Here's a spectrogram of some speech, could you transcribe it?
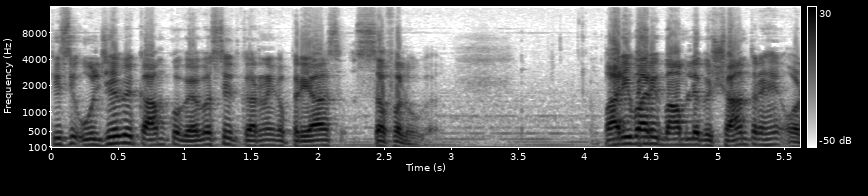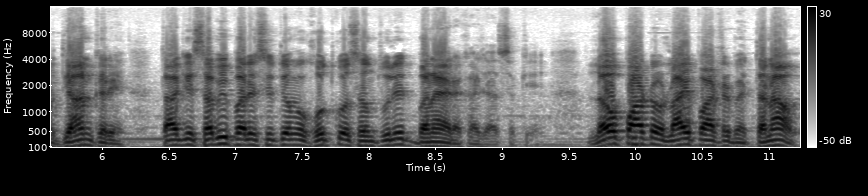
किसी उलझे हुए काम को व्यवस्थित करने का प्रयास सफल होगा। पारिवारिक मामले में शांत रहें और ध्यान करें ताकि सभी परिस्थितियों में खुद को संतुलित बनाए रखा जा सके। लव पार्ट और लाइफ पार्टनर में तनाव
